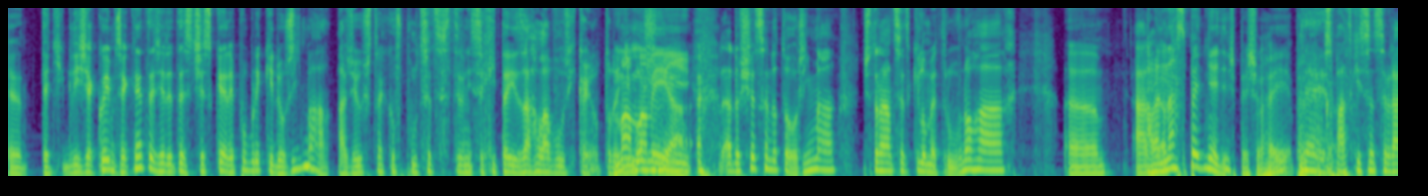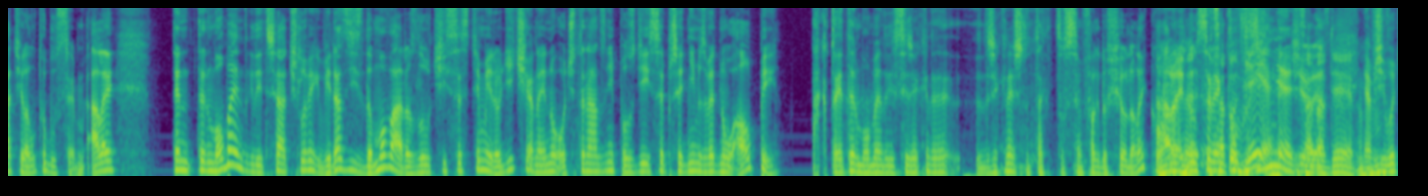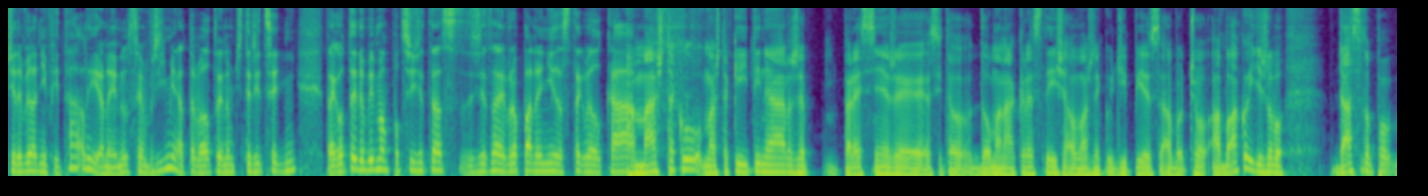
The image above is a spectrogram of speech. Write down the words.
eh, teď, když jako jim řeknete, že jdete z České republiky do Říma a že už to jako v půlce cesty oni se chytají za hlavu, říkají, no to není Mamma možný. Mia. A došel jsem do toho Říma, 1400 kilometrů v nohách, a, ale a, naspět nejdeš pešo, hej? Ne, zpátky jsem se vrátil autobusem, ale ten, ten moment, kdy třeba člověk vyrazí z domova, rozloučí se s těmi rodiči a najednou o 14 dní později se před ním zvednou Alpy, tak to je ten moment, kdy si řekne, řekneš, no tak to jsem fakt došel daleko. Ale najednou jsem jako to v Římě, že jo? Já, děje. já v životě nebyl ani v Itálii a najednou jsem v Římě a trvalo to jenom 40 dní. Tak od té doby mám pocit, že ta, že ta Evropa není zase tak velká. A máš, takú, máš taký itinerár, že presne, že si to doma nakreslíš, alebo máš nejakú GPS, alebo čo, alebo ako ideš, lebo dá sa to po,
